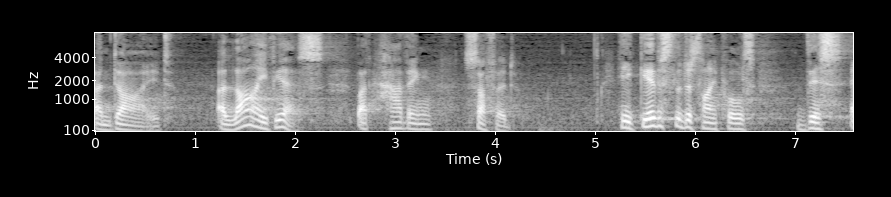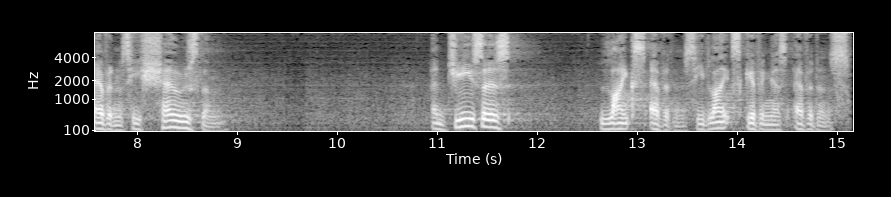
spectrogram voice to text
and died. Alive, yes, but having suffered. He gives the disciples this evidence, he shows them. And Jesus likes evidence, he likes giving us evidence.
